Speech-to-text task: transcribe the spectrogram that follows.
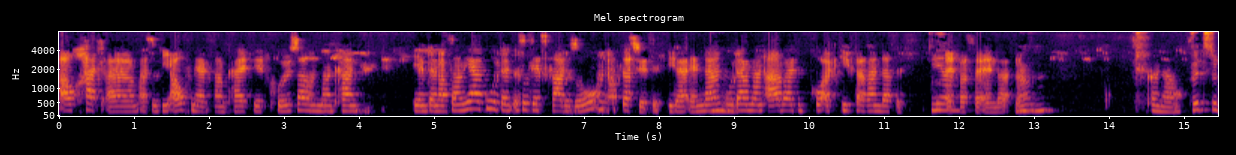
auch hat. Ähm, also die Aufmerksamkeit wird größer und man kann eben dann auch sagen, ja gut, dann ist es jetzt gerade so und auch das wird sich wieder ändern. Mhm. Oder man arbeitet proaktiv daran, dass sich ja. etwas verändert. Ne? Mhm. Genau. Würdest du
